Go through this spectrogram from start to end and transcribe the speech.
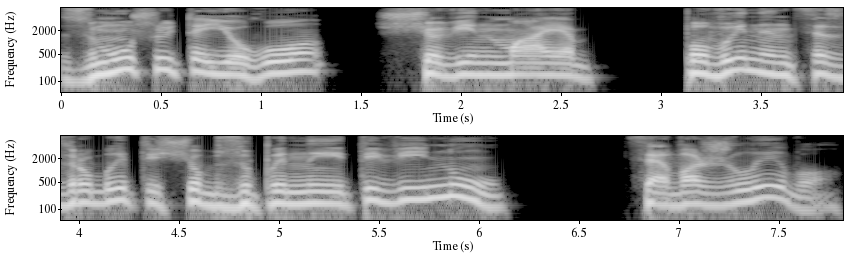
Змушуйте його, що він має повинен це зробити, щоб зупинити війну. Це важливо.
